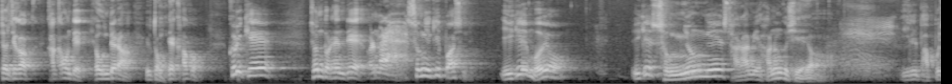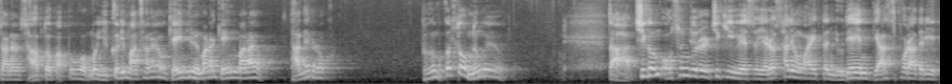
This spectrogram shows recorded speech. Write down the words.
저 제가 가까운데 해운대라 이 동네 가고 그렇게 전도를 했는데 얼마나 성령 기뻐하십니까? 이게 뭐요? 이게 성령의 사람이 하는 것이에요. 일 바쁘잖아요. 사업도 바쁘고 뭐 일거리 많잖아요. 개인 일 얼마나 개인 많아요. 다 내려놓고 그거 뭐 끝도 없는 거예요. 자, 지금 오순절을 지키기 위해서 예루살렘에 와 있던 유대인 디아스포라들이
